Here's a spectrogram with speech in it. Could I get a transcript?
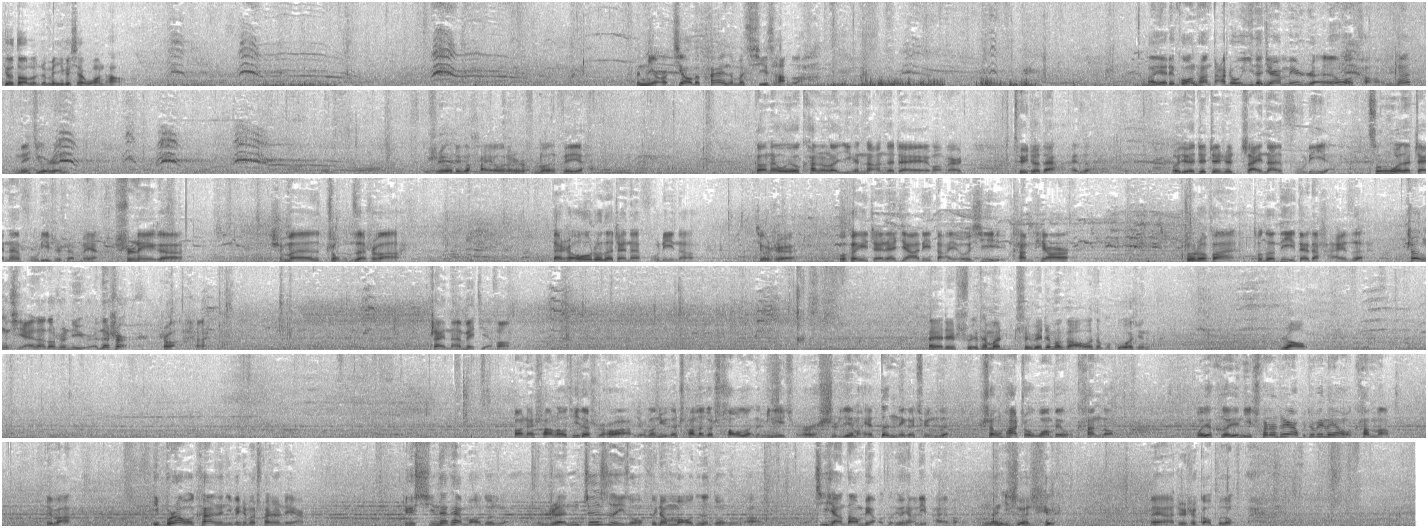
又到了这么一个小广场。这鸟叫的太他妈凄惨了！哎呀，这广场大周一的竟然没人！我靠，你看没几个人，只有这个海鸥在这乱飞呀。刚才我又看到了一个男的在往边推车带孩子，我觉得这真是宅男福利啊！中国的宅男福利是什么呀？是那个什么种子是吧？但是欧洲的宅男福利呢，就是我可以宅在家里打游戏、看片儿、做做饭、拖拖地、带带孩子，挣钱那都是女人的事儿，是吧？宅男被解放。哎呀，这水他妈水位这么高，我怎么过去呢？绕。刚才上楼梯的时候啊，有个女的穿了个超短的迷你裙儿，使劲往下蹬那个裙子，生怕走光被我看到。我就合计，你穿成这样不就为了让我看吗？对吧？你不让我看呢，你为什么穿成这样？这个心态太矛盾了。人真是一种非常矛盾的动物啊，既想当婊子，又想立牌坊。那你说这个，哎呀，真是搞不懂。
